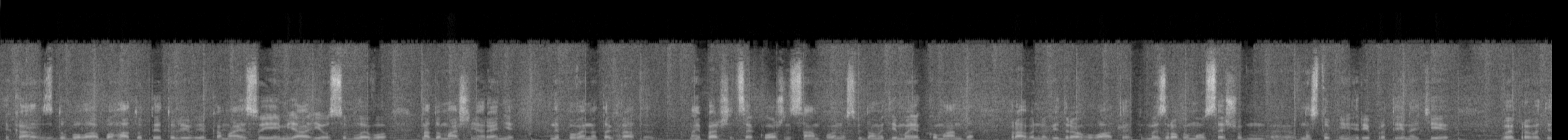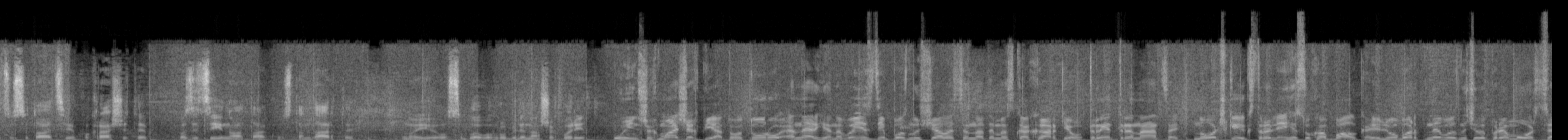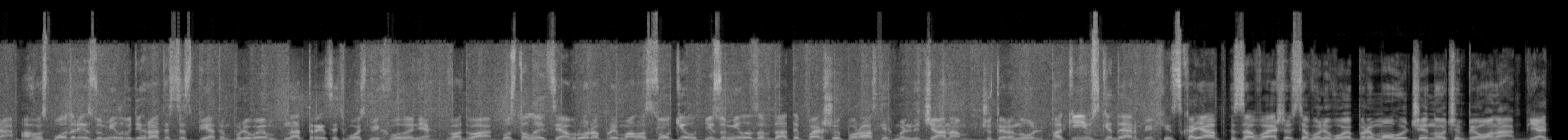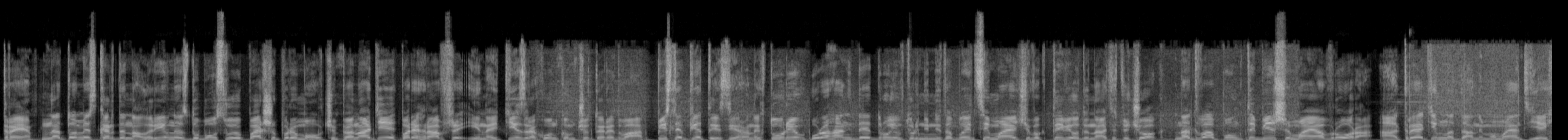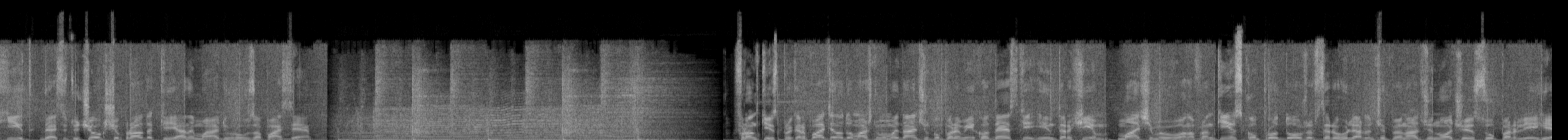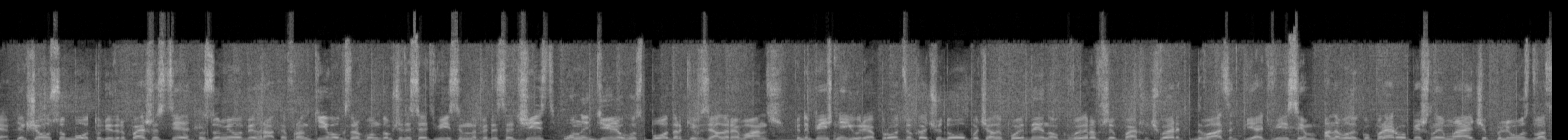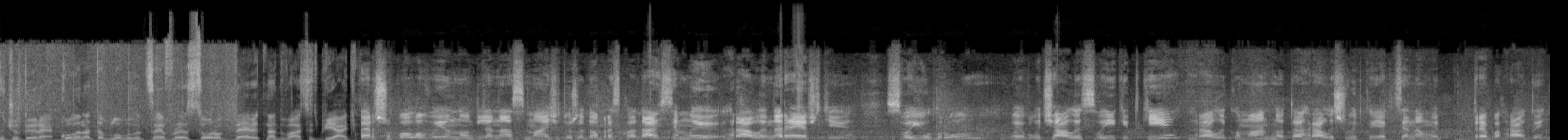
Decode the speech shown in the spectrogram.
яка здобула багато титулів, яка має своє ім'я, і особливо на домашній арені не повинна так грати. Найперше, це кожен сам повинен усвідомити, і ми як команда правильно відреагувати. Ми зробимо все, щоб е, в наступній грі проти Інайті виправити цю ситуацію, покращити позиційну атаку, стандарти, ну і особливо гру наших воріт. У інших матчах п'ятого туру енергія на виїзді познущалася над МСК Харків 3-13. Новачки екстраліги Суха Балка і Любарт не визначили переможця, а господарі зуміли відігратися з п'ятим польовим на 38-й хвилині. 2-2. У столиці Аврора приймала Сокіл і зуміла завдати першої поразки хмельничанам 4-0. А київський дербі Хіц Хаяб завершився вольовою перемогою чинного чемпіона 5-3. Натомість кардинал Рівне здобув свою першу перемогу в чемпіонаті, перегравши і найті з рахунком 4-2. Після п'яти зіграних турів ураган йде другим в турнірній таблиці, маючи в активі 11 очок. На два пункти більше має Аврора, а третім на даний момент є хід 10 очок. Щоправда, кияни мають гру в запасі. Франківськ Прикарпаття на домашньому майданчику переміг одеський інтерхім. Матчами в Івано-Франківську продовжився регулярний чемпіонат жіночої суперліги. Якщо у суботу лідер першості зумів обіграти франківок з рахунком 68 на 56, у неділю господарки взяли реванш. Підопічні Юрія Процюка чудово почали поєдинок, вигравши першу чверть 25-8. А на велику перерву пішли, маючи плюс 24, коли на табло були цифри 49 на 25. Першу половину для нас матч дуже добре складався. Ми грали нарешті свою гру, е, влучали свої кітки, грали командно та грали швидко, як це нам і треба грати.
